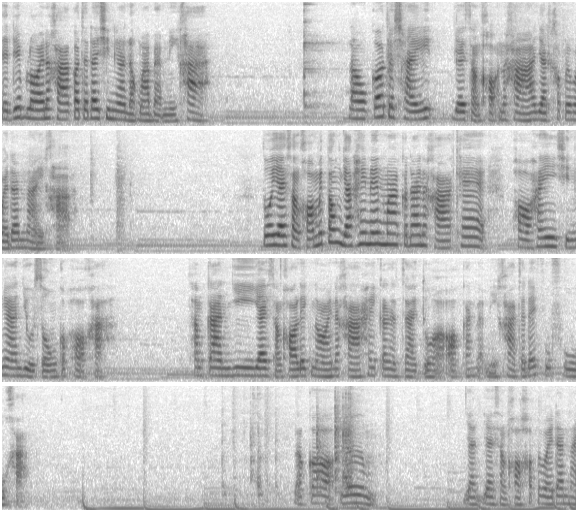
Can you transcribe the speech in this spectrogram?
เสร็จเรียบร้อยนะคะ ก็จะได้ชิ้นงานออกมาแบบนี้ค่ะ เราก็จะใช้ใยสังเคราะห์นะคะ ยัดเข้าไปไว้ด้านในค่ะ ตัวใยสังเคราะห์ไม่ต้องยัดให้แน่นมากก็ได้นะคะ แค่พอให้ชิ้นงานอยู่ทรงก็พอค่ะทำการยีใยสังเคราะห์เล็กน้อยนะคะ ให้กระจายตัวออกกันแบบนี้ค่ะ จะได้ฟูๆค่ะ แล้วก็เริ่มยัดใยสังเคราะห์เข้าไปไว้ด้านใน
